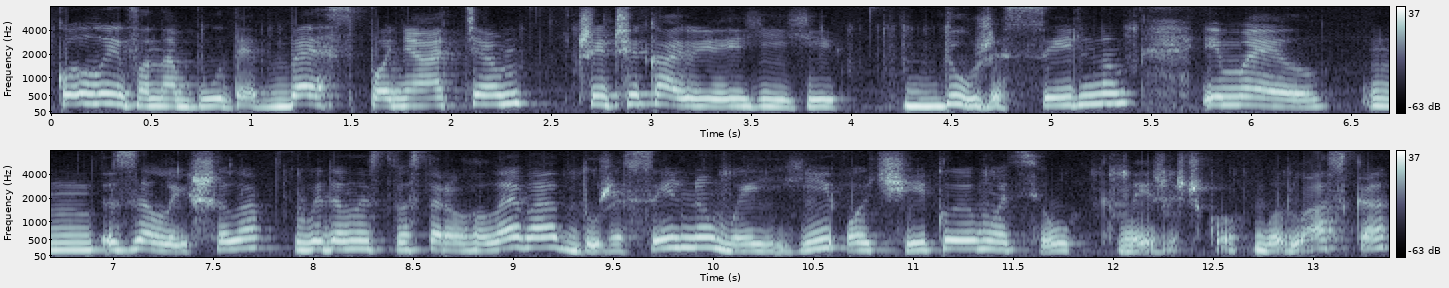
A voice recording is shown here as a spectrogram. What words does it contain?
Коли вона буде без поняття, чи чекаю я її дуже сильно. Імейл залишила. Видавництво Старого Лева дуже сильно. Ми її очікуємо, цю книжечку. Будь ласка,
